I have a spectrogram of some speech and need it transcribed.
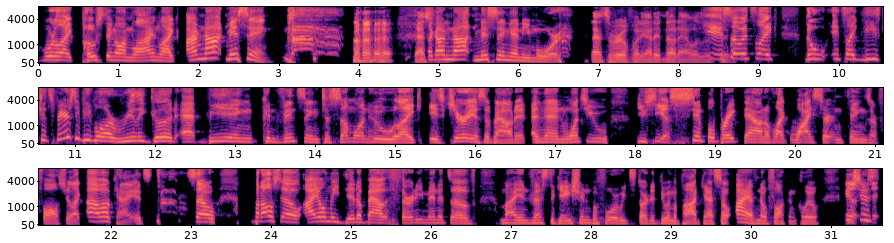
were like posting online like i'm not missing That's like funny. i'm not missing anymore That's real funny. I didn't know that was. a yeah thing. so it's like the it's like these conspiracy people are really good at being convincing to someone who like is curious about it and then once you you see a simple breakdown of like why certain things are false you're like oh okay it's so but also i only did about 30 minutes of my investigation before we started doing the podcast so i have no fucking clue it's Yeah, just that,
